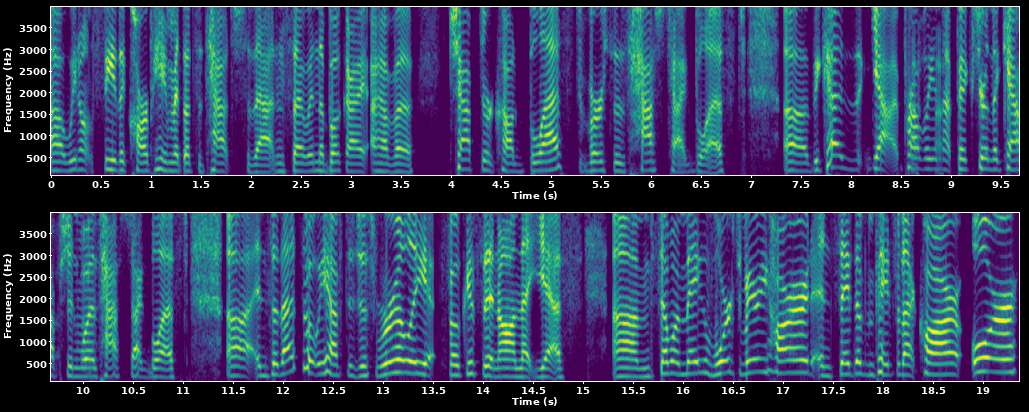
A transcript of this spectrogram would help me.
Uh, we don't see the car payment that's attached to that. And so in the book, I, I have a chapter called blessed versus hashtag blessed uh, because yeah probably in that picture in the caption was hashtag blessed. Uh, and so that's what we have to just really focus in on that yes um, someone may have worked very hard and saved up and paid for that car or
